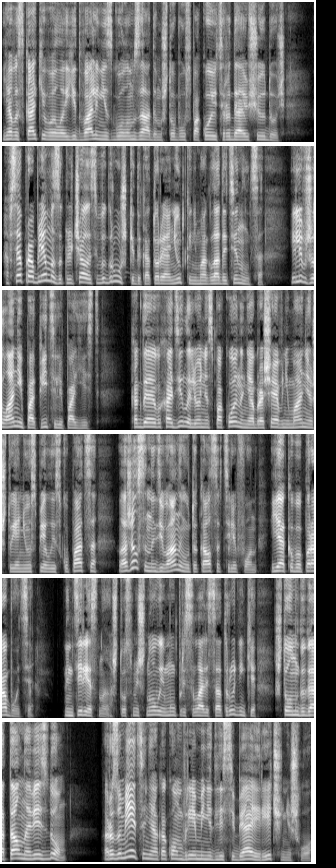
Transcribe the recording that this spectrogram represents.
Я выскакивала едва ли не с голым задом, чтобы успокоить рыдающую дочь. А вся проблема заключалась в игрушке, до которой Анютка не могла дотянуться, или в желании попить или поесть. Когда я выходила, Лёня спокойно, не обращая внимания, что я не успела искупаться, ложился на диван и утыкался в телефон, якобы по работе. Интересно, что смешного ему присылали сотрудники, что он гоготал на весь дом. Разумеется, ни о каком времени для себя и речи не шло.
